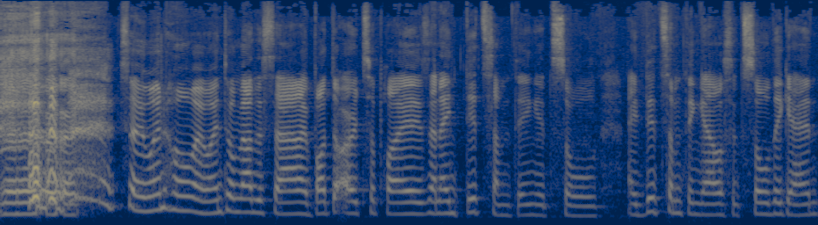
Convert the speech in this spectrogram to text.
so I went home. I went to Omer DeSerres. I bought the art supplies and I did something. It sold. I did something else. It sold again.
